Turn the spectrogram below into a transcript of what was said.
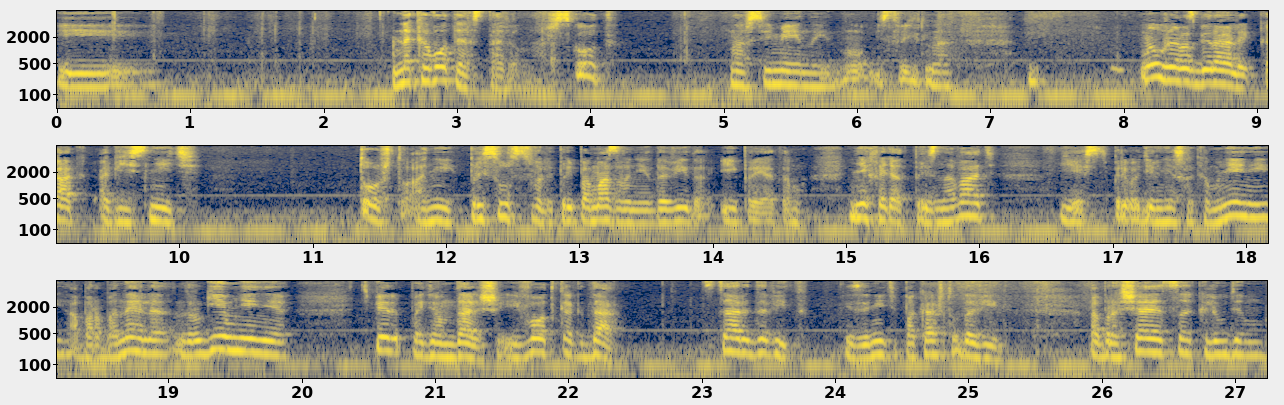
И на кого ты оставил наш скот, наш семейный. Ну, действительно, мы уже разбирали, как объяснить то, что они присутствовали при помазывании Давида и при этом не хотят признавать. Есть, приводили несколько мнений, об Арбанеля, другие мнения – Теперь пойдем дальше. И вот когда царь Давид, извините, пока что Давид, обращается к людям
